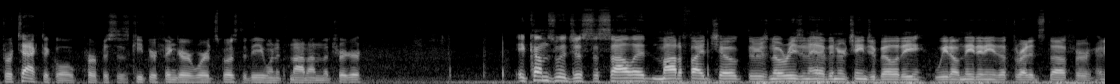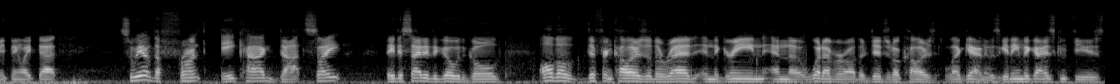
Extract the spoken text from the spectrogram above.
for tactical purposes. Keep your finger where it's supposed to be when it's not on the trigger. It comes with just a solid modified choke. There's no reason to have interchangeability. We don't need any of the threaded stuff or anything like that. So we have the front ACOG dot sight. They decided to go with gold all the different colors of the red and the green and the whatever other digital colors. Again, it was getting the guys confused.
